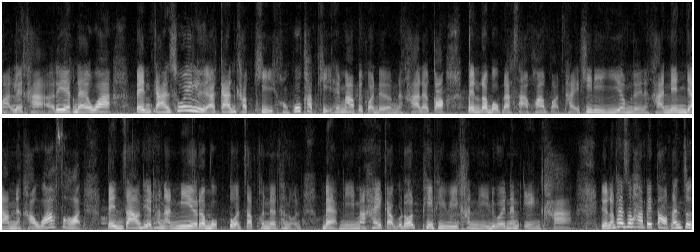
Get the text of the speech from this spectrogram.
มัติเลยค่ะ เรียกได้ว่าเป็นการช่วยเหลือการขับขี่ของผู้ขับขี่ให้มากไปกว่าเดิมนะคะ แล้วก็เป็นระบบรักษาความปลอดภัยที่ดีเยี่ยมเลยนะคะ เน้นย้ำนะคะว่า Ford เป็นเจ้าเดียวเท่านั้นมีระบบตรวจจับคนเดินถนน แบบนี้มาให้กับรถ PPV คันนี้ด้วยนั่นเองค่ะ เดี๋ยวน้องแพทย์จะพาไปต่อกันจุด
